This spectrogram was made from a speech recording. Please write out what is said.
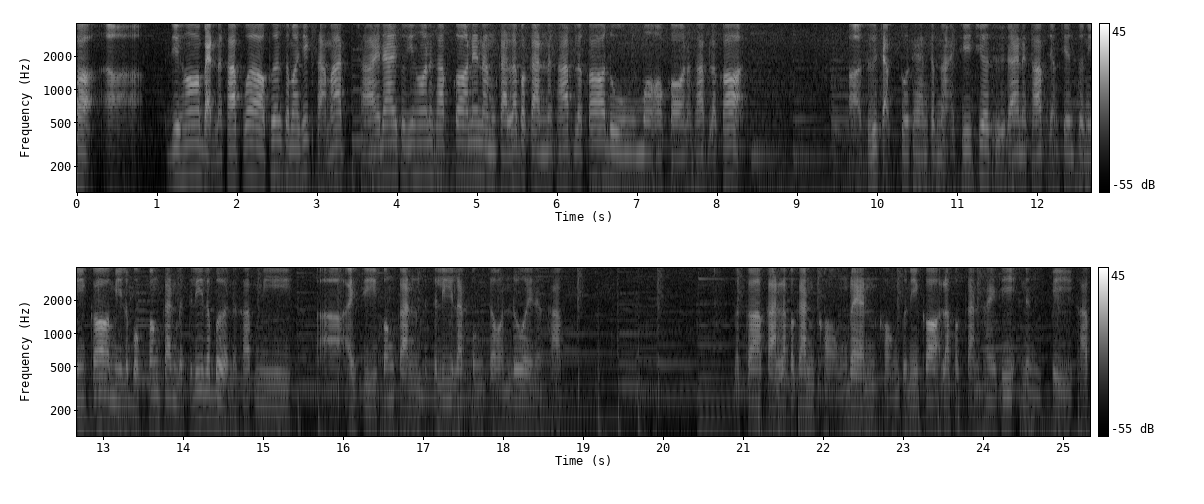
ก็ยี่ห้อแบตนะครับว่าเพื่อนสมาชิกสามารถใช้ได้ทุกยี่ห้อนะครับ ก็แนะนำการรับประกันนะครับ แล้วก็ดูมออกนะครับ แล้วก็ซื้อจากตัวแทนจำหน่ายที่เชื่อถือได้นะครับ อย่างเช่นตัวนี้ก็มีระบบป้องกันแบตเตอรี่ระเบิดนะครับ มีไอซีป้องกันแบตเตอรี่ลัดวงจรด้วยนะครับ แล้วก็การรับประกันของแบรนด์ของตัวนี้ก็รับประกันให้ที่ 1 ปีครับ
